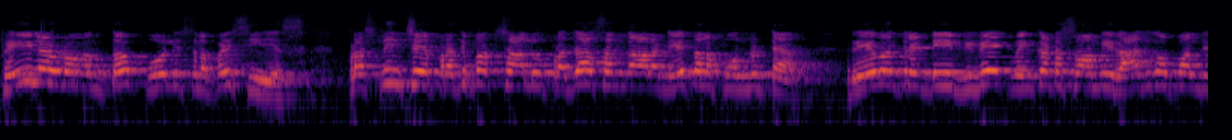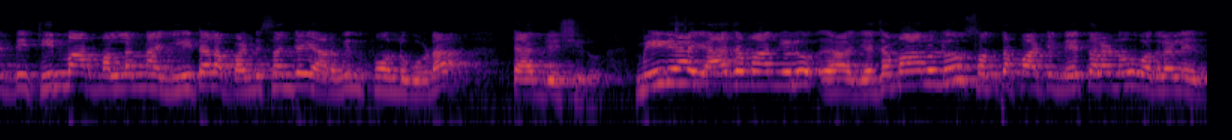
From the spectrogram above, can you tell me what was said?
ఫెయిల్ అవడంతో పోలీసులపై సీరియస్. ప్రశ్నించే ప్రతిపక్షాలు ప్రజా సంఘాల నేతల ఫోన్లు ట్యాప్. రేవంత్ రెడ్డి వివేక్ వెంకటస్వామి రాజగోపాల్ రెడ్డి తీన్మార్ మల్లన్న ఈటల బండి సంజయ్ అరవింద్ ఫోన్లు కూడా ట్యాప్ చేసిరు మీడియా యాజమాన్యులు యజమానులు సొంత పార్టీ నేతలను వదలలేదు.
